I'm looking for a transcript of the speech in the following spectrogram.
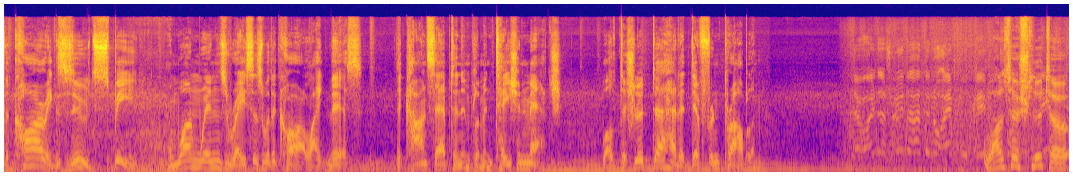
The car exudes speed, and one wins races with a car like this. The concept and implementation match. Walter Schlüter had a different problem. Walter Schlüter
